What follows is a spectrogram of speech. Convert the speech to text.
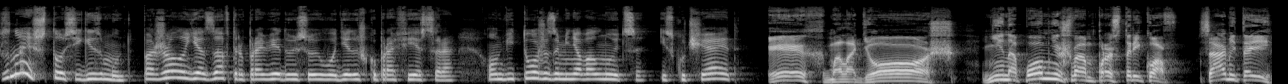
Знаешь что, Сигизмунд, пожалуй, я завтра проведаю своего дедушку-профессора. Он ведь тоже за меня волнуется и скучает. Эх, молодежь, не напомнишь вам про стариков? Сами-то и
